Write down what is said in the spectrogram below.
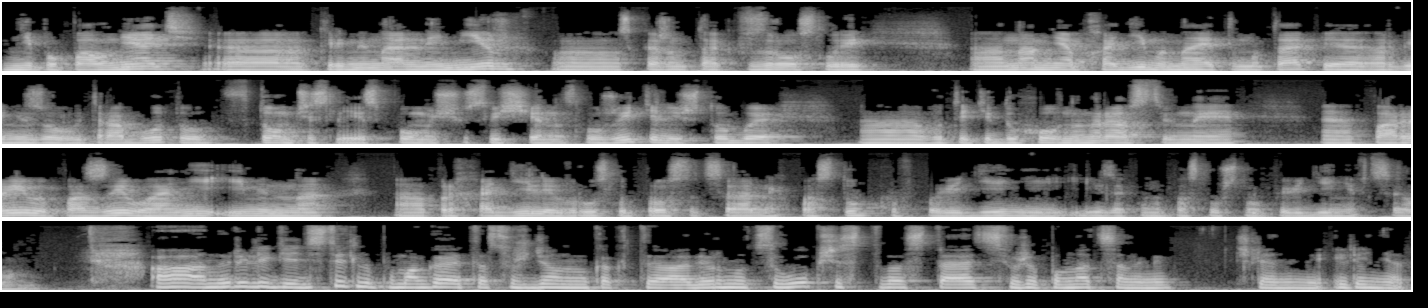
не пополнять криминальный мир, скажем так, взрослый а, нам необходимо на этом этапе организовывать работу, в том числе и с помощью священнослужителей, чтобы а, вот эти духовно-нравственные э, порывы, позывы, они именно а, проходили в русло просоциальных поступков, поведений и законопослушного поведения в целом. А ну, религия действительно помогает осужденным как-то вернуться в общество, стать уже полноценными членами или нет?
